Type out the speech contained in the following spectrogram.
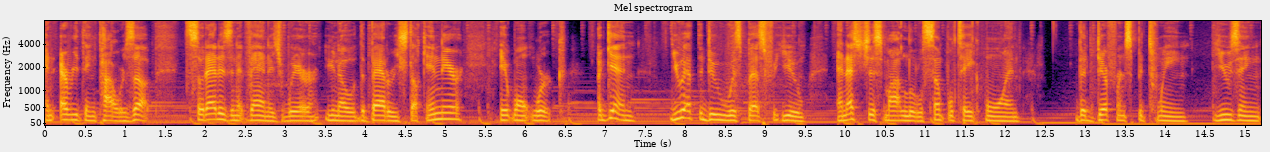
and everything powers up. So that is an advantage where, you know, the battery stuck in there, it won't work. Again, you have to do what's best for you. And that's just my little simple take on the difference between using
